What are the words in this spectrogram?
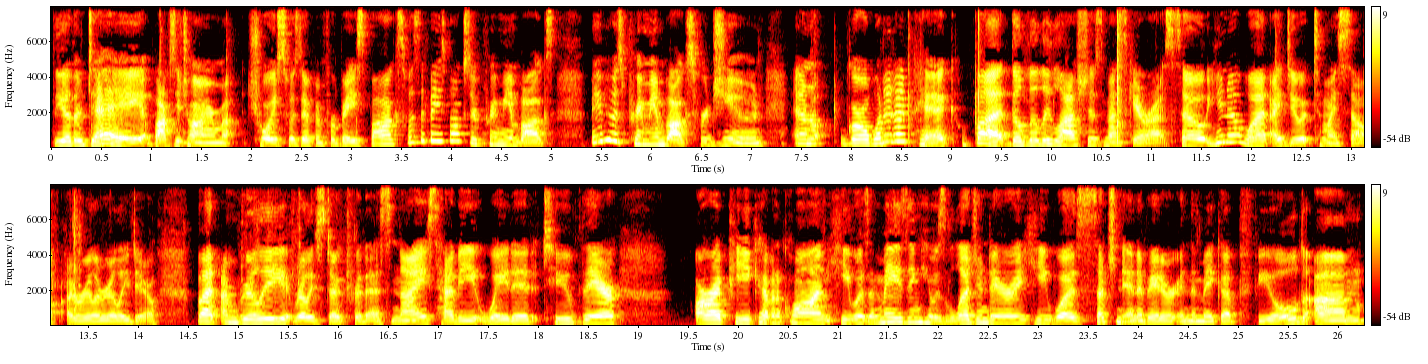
the other day, BoxyCharm choice was open for base box. Was it base box or premium box? Maybe it was premium box for June. And girl, what did I pick? But the Lily Lashes mascara. So you know what? I do it to myself. I really, really do. But I'm really, really stoked for this. Nice, heavy, weighted tube there. RIP Kevyn Aucoin. He was amazing. He was legendary. He was such an innovator in the makeup field. Um,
